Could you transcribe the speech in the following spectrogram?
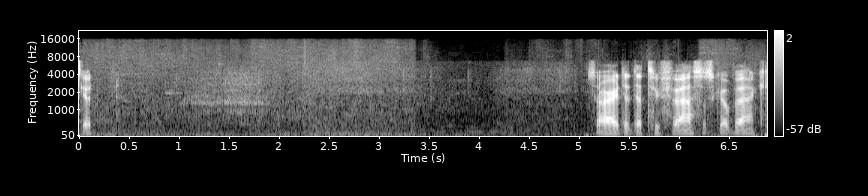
Good. Sorry, I did that too fast. Let's go back.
